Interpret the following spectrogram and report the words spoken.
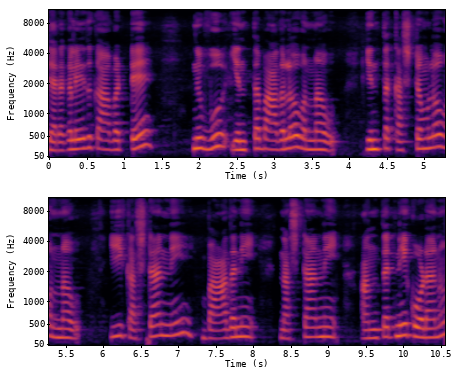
జరగలేదు కాబట్టే నువ్వు ఇంత బాధలో ఉన్నావు ఇంత కష్టంలో ఉన్నావు. ఈ కష్టాన్ని బాధని నష్టాన్ని అంతటినీ కూడాను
